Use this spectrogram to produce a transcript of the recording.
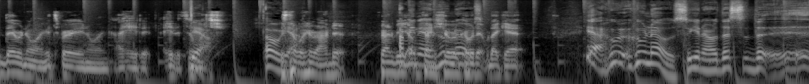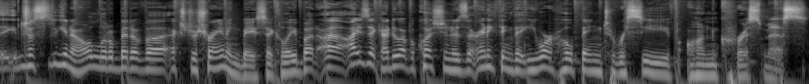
they're annoying. It's very annoying. I hate it. I hate it so Yeah. much. Oh, There's yeah. no way around it. trying to be, I mean, I'm trying to sugarcoat knows? it, but I can't. Yeah, who who knows? You know, this the uh, just you know a little bit of uh, extra training basically. But uh, Isaac, I do have a question. Is there anything that you are hoping to receive on Christmas?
